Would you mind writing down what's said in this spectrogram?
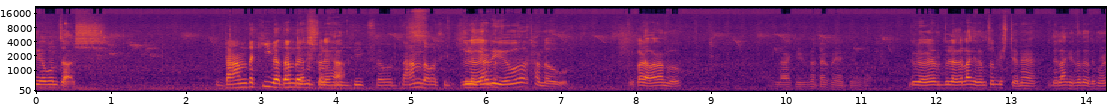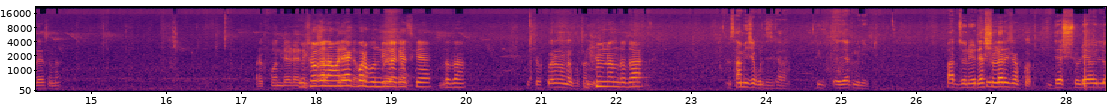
থেকে পঞ্চাশ। দানটা কি দানটা। ঠিক ওর দান দেওয়া ছিল। দু টাকার রিভিউ হব ঠান্ডা হব। কটা আনব লাখির কথা কয়ে দেবো দু টাকার দু টাকার লাখি দাম চব্বিশ টাকা না? দু লাখের কথা দেখুন আছে না। আরে ফোন দিয়ে সকালে আমার একবার ফোন দিলা আজকে দাদা। হিসাব করে না ইমরান দাদা। আমি হিসাব করতেছি খারাপ। তুই এক মিনিট। পাঁচজনের দেড়শো টাকার হিসাব কর। দেড়শো টাকা হইল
